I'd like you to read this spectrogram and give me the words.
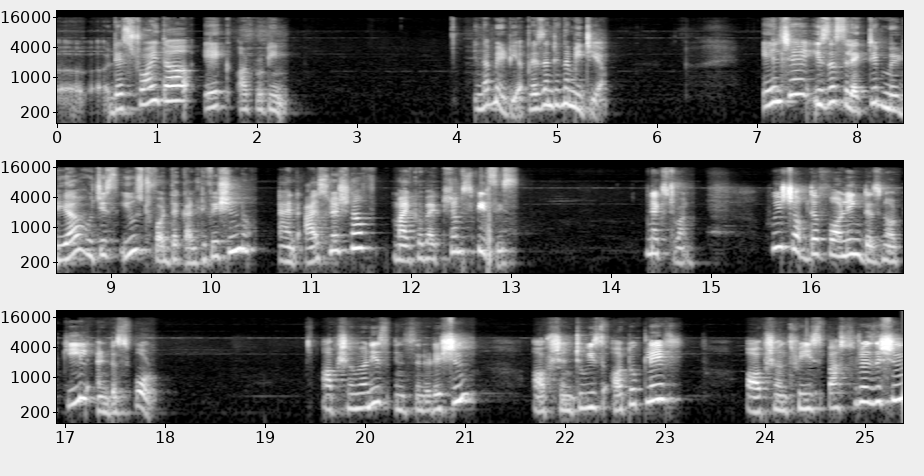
uh, destroy the egg or protein in the media present in the media LJ is a selective media which is used for the cultivation and isolation of mycobacterium species. Next one. Which of the following does not kill and endospore? Option 1 is incineration. Option 2 is autoclave. Option 3 is pasteurization.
